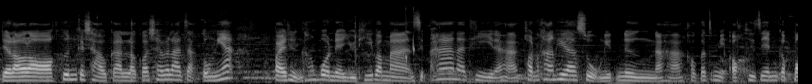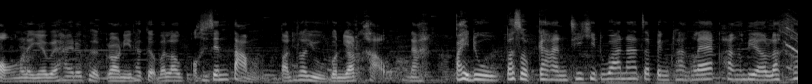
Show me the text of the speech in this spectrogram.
เดี๋ยวเรารอขึ้นกระเช้ากันแล้วก็ใช้เวลาจากตรงเนี้ยไปถึงข้างบนเนี่ยอยู่ที่ประมาณ 15 นาทีนะคะ ค่อนข้างที่จะสูงนิดนึงนะคะเขาก็จะมีออกซิเจนกระป๋องอะไรเงี้ยไว้ให้ด้วยเผื่อกรณีถ้าเกิดว่าเราออกซิเจนต่ำตอนที่เราอยู่บนยอดเขานะ ไปดูประสบการณ์ที่คิดว่าน่าจะเป็นครั้งแรกครั้งเดียวแล้วก็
